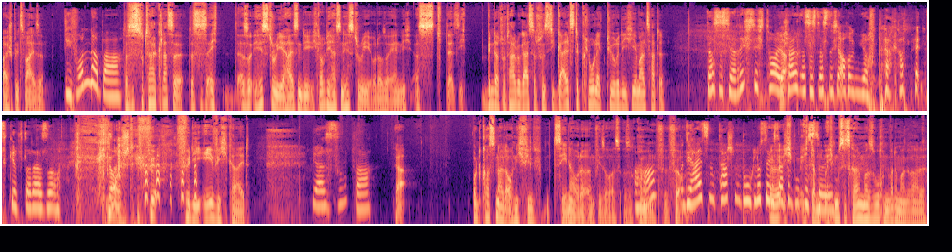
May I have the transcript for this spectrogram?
Beispielsweise. Wie wunderbar. Das ist total klasse. Das ist echt, also History heißen die, ich glaube, die heißen History oder so ähnlich. Ist, das, ich bin da total begeistert. Das ist die geilste Klolektüre, die ich jemals hatte. Das ist ja richtig toll. Ja. Schade, dass es das nicht auch irgendwie auf Pergament gibt oder so. Genau, für, für die Ewigkeit. Ja, super. Ja. Und kosten halt auch nicht viel, Zehner oder irgendwie sowas. Also für, für Und die heißen Taschenbuch, lustiges Äh, ich, Taschenbuch ich, History. ich muss jetzt gerade mal suchen, warte mal gerade.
